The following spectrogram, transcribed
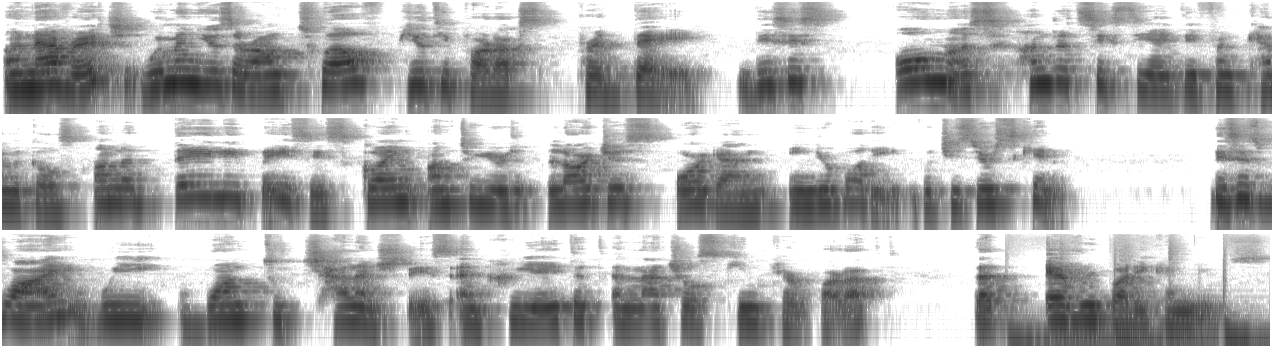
On average, women use around 12 beauty products per day. This is almost 168 different chemicals on a daily basis going onto your largest organ in your body, which is your skin. This is why we want to challenge this and created a natural skincare product that everybody can use.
